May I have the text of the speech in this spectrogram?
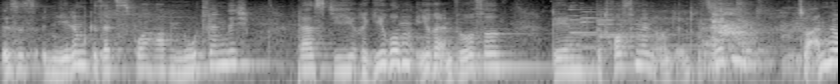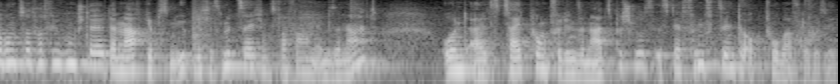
ist es in jedem Gesetzesvorhaben notwendig, dass die Regierung ihre Entwürfe den Betroffenen und Interessierten zur Anhörung zur Verfügung stellt. Danach gibt es ein übliches Mitzeichnungsverfahren im Senat. Und als Zeitpunkt für den Senatsbeschluss ist der 15. Oktober vorgesehen.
